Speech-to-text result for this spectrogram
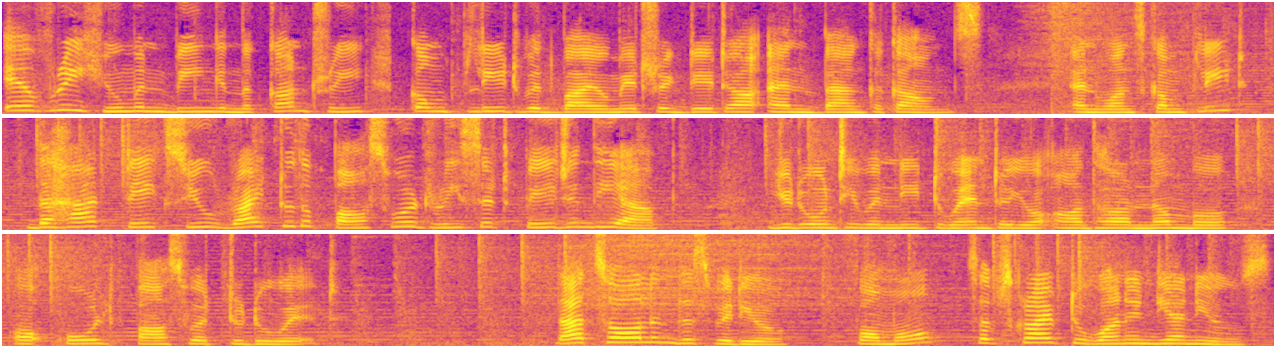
every human being in the country, complete with biometric data and bank accounts. And once complete, the hack takes you right to the password reset page in the app. You don't even need to enter your Aadhaar number or old password to do it. That's all in this video. For more, subscribe to One India News.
